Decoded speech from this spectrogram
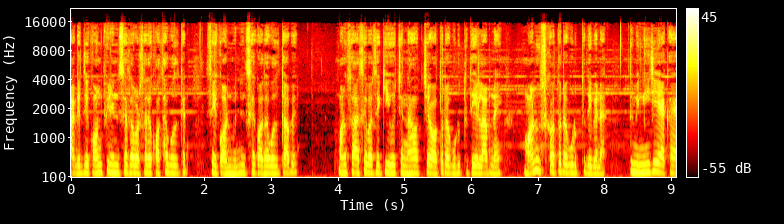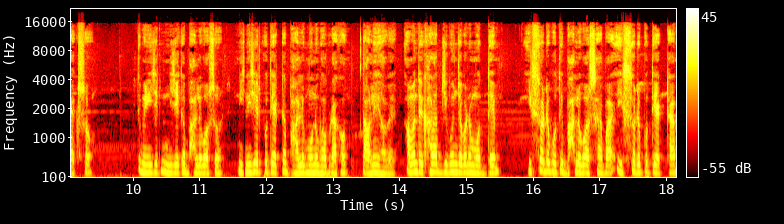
আগে যে কনফিডেন্সে সবার সাথে কথা বলতে, সেই কনফিডেন্সে কথা বলতে হবে। মানুষের আশেপাশে কী হচ্ছে, না হচ্ছে, অতটা গুরুত্ব দিয়ে লাভ নেই। মানুষকে অতটা গুরুত্ব দেবে না। তুমি নিজে একা একশো। তুমি নিজে, নিজেকে ভালোবাসো। নিজের প্রতি একটা ভালো মনোভাব রাখো, তাহলেই হবে। আমাদের খারাপ জীবনযাপনের মধ্যে ঈশ্বরের প্রতি ভালোবাসা বা ঈশ্বরের প্রতি একটা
